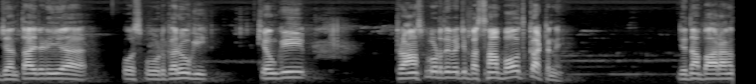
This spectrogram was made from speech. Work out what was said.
ਜਨਤਾ ਜਿਹੜੀ ਆ, ਉਹ ਸਪੋਰਟ ਕਰੂਗੀ, ਕਿਉਂਕਿ ਟਰਾਂਸਪੋਰਟ ਦੇ ਵਿੱਚ ਬੱਸਾਂ ਬਹੁਤ ਘੱਟ ਨੇ। ਜਿੱਦਾਂ 12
